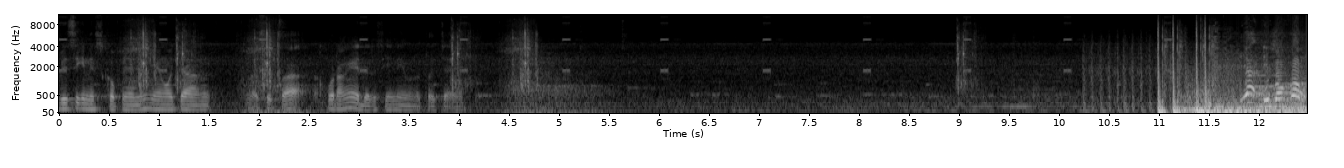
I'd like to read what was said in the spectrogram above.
berisik ini skopnya nih yang Ocha nggak suka kurangnya ya dari sini menurut Ocha ya. Ya dibokong.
